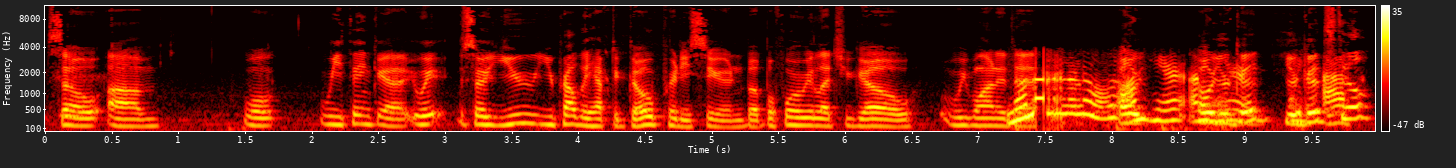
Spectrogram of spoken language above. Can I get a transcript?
So, um, well, we think. Uh, we, so you you probably have to go pretty soon. But before we let you go, we wanted No, to. no, no, no, no. Oh, I'm here. I'm oh, you're here. good. You're Like, good ask, still.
